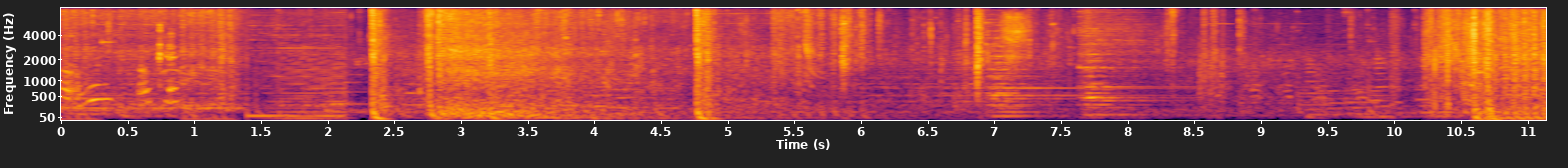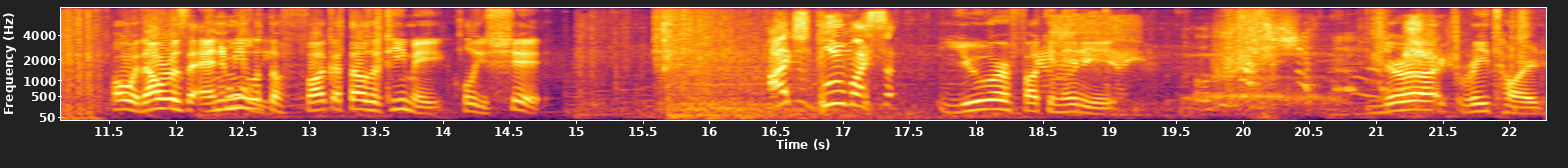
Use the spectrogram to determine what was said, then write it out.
Oh, okay. Oh, that was the enemy? Holy- What the fuck? I thought it was a teammate. Holy shit. I just blew myself. You are a fucking idiot. You're a retard.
